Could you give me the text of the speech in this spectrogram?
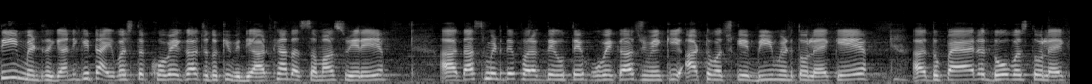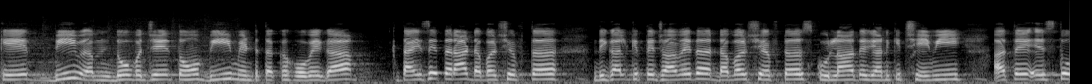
30 ਮਿੰਟ ਯਾਨੀ ਕਿ 2:30 ਵਜੇ ਤੱਕ ਹੋਵੇਗਾ, ਜਦੋਂ ਕਿ ਵਿਦਿਆਰਥੀਆਂ ਦਾ ਸਮਾਂ ਸਵੇਰੇ 10 ਮਿੰਟ ਦੇ ਫ਼ਰਕ ਦੇ ਉੱਤੇ ਹੋਵੇਗਾ ਜਿਵੇਂ ਕਿ 8:20 ਮਿੰਟ ਤੋਂ ਲੈ ਕੇ ਦੁਪਹਿਰ 2 ਵਜੇ ਤੋਂ ਲੈ ਕੇ 20 ਅਮ, 2 ਵਜੇ ਤੋਂ 20 ਮਿੰਟ ਤੱਕ ਹੋਵੇਗਾ। ਤਾਂ ਇਸੇ ਤਰ੍ਹਾਂ ਡਬਲ ਸ਼ਿਫਟ ਦੀ ਗੱਲ ਕੀਤੀ ਜਾਵੇ ਤਾਂ ਡਬਲ ਸ਼ਿਫਟ ਸਕੂਲਾਂ ਦੇ ਯਾਨੀ ਕਿ 6ਵੀਂ ਅਤੇ ਇਸ ਤੋਂ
